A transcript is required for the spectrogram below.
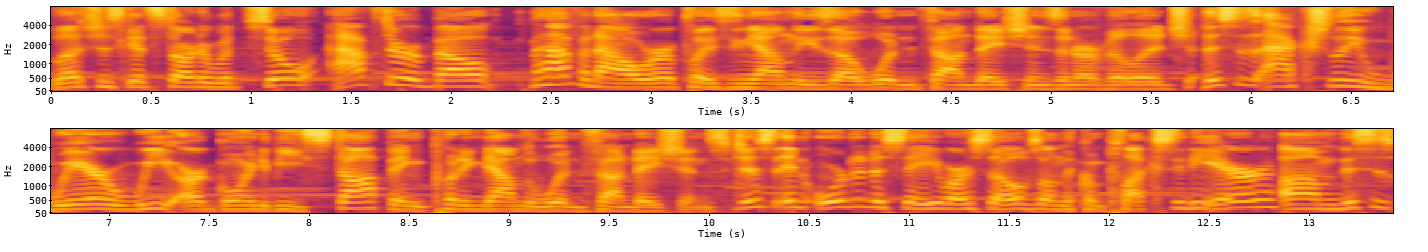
let's just get started with... So, after about half an hour of placing down these uh, wooden foundations in our village, this is actually where we are going to be stopping putting down the wooden foundations. Just in order to save ourselves on the complexity error, um, this is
